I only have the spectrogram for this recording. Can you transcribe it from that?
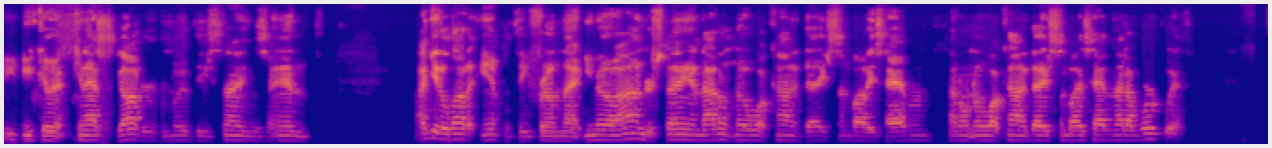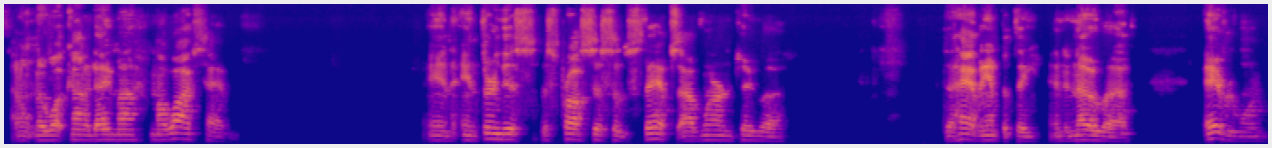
you can can ask God to remove these things, and I get a lot of empathy from that. You know, I understand. I don't know what kind of day somebody's having. I don't know what kind of day somebody's having that I work with. I don't know what kind of day my my wife's having. And and through this this process of steps, I've learned to uh, to have empathy and to know uh, everyone,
